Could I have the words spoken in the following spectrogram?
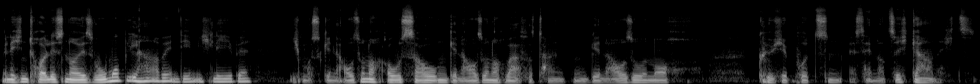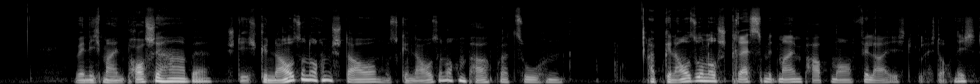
Wenn ich ein tolles neues Wohnmobil habe, in dem ich lebe, ich muss genauso noch aussaugen, genauso noch Wasser tanken, genauso noch Küche putzen, es ändert sich gar nichts. Wenn ich meinen Porsche habe, stehe ich genauso noch im Stau, muss genauso noch einen Parkplatz suchen, habe genauso noch Stress mit meinem Partner, vielleicht, vielleicht auch nicht.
